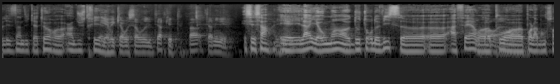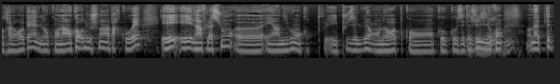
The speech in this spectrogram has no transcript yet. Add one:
les indicateurs industriels. Et avec un resserrement monétaire qui n'est pas terminé. Et c'est ça. Et, là, il y a au moins deux tours de vis à faire pour, pour la Banque Centrale Européenne. Donc on a encore du chemin à parcourir, et, et l'inflation est à un niveau encore est plus élevé en Europe qu'aux États-Unis. Donc on, a peut-être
